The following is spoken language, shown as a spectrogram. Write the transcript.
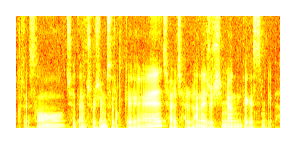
그래서 최대한 조심스럽게 잘 잘라내 주시면 되겠습니다.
